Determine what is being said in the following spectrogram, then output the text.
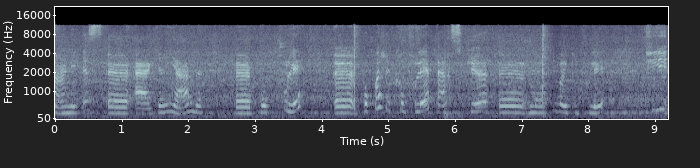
un épice euh, à grillade euh, pour poulet. Pourquoi j'ai pris au poulet? Parce que mon riz va être au poulet. Puis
